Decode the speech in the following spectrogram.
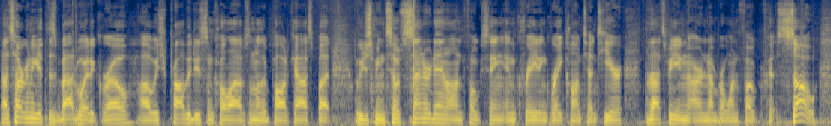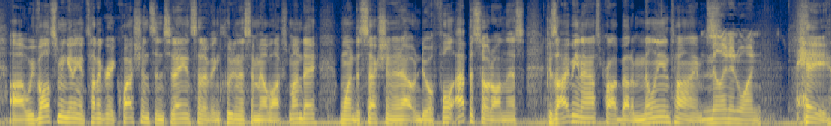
that's how we're gonna get this bad boy to grow. Uh, we should probably do some collabs on other podcasts, but we've just been so centered in on focusing and creating great content here that that's been our number one focus. So, uh, we've also been getting a ton of great questions, and today, instead of including this in Mailbox Monday, wanted to section it out and do a full episode on this because I've been asked probably about a million times. Million and one. Hey,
